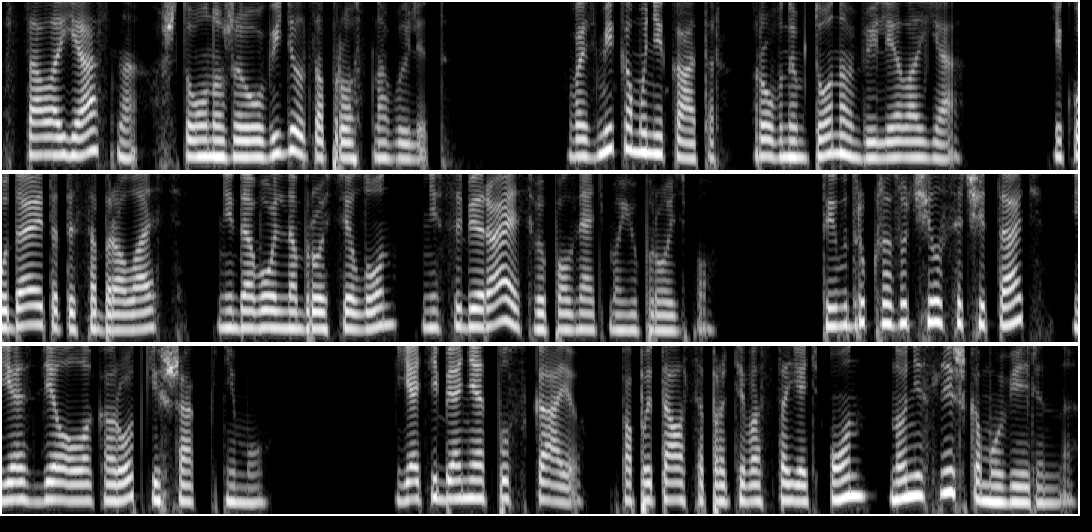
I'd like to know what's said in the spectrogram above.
Стало ясно, что он уже увидел запрос на вылет. Возьми коммуникатор, ровным тоном велела я. И куда это ты собралась? недовольно бросил он, не собираясь выполнять мою просьбу. Ты вдруг разучился читать? Я сделала короткий шаг к нему. Я тебя не отпускаю, попытался противостоять он, но не слишком уверенно.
